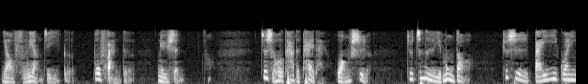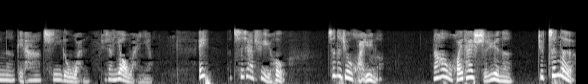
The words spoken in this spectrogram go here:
要抚养这一个不凡的女神。”这时候，他的太太王氏啊就真的也梦到，就是白衣观音呢，给他吃一个丸，就像药丸一样。哎，他吃下去以后，真的就怀孕了。然后怀胎十月呢，就真的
